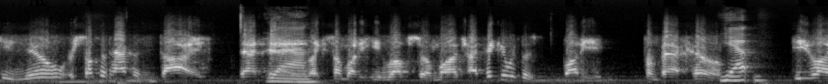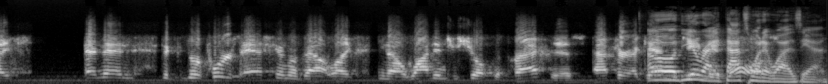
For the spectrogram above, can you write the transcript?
he knew or something happened died that day. Yeah. Like somebody he loved so much. I think it was his buddy from back home. Yep. he like, and then the, the reporters ask him about like, you know, why didn't you show up to practice after again? Oh, you're right. That's what it was. Yeah.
